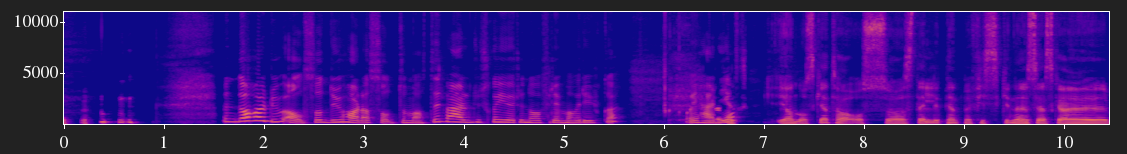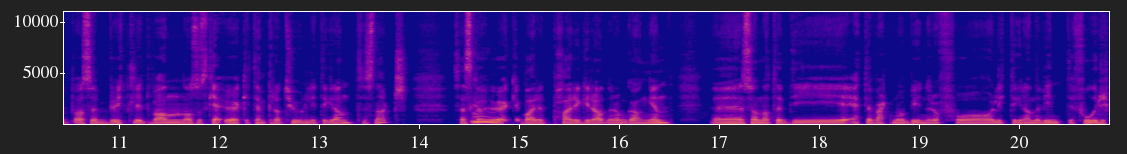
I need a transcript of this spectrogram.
Men da har du altså, du har da sådd tomater. Hva er det du skal gjøre nå fremover i uka? Og i helga? Ja, nå skal jeg ta også stelle litt pent med fiskene, så jeg skal altså, bytte litt vann, og så skal jeg øke temperaturen litt grann til snart. Så jeg skal Mm. øke bare et par grader om gangen, eh, sånn at de etter hvert nå begynner å få litt grann vinterfôr.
